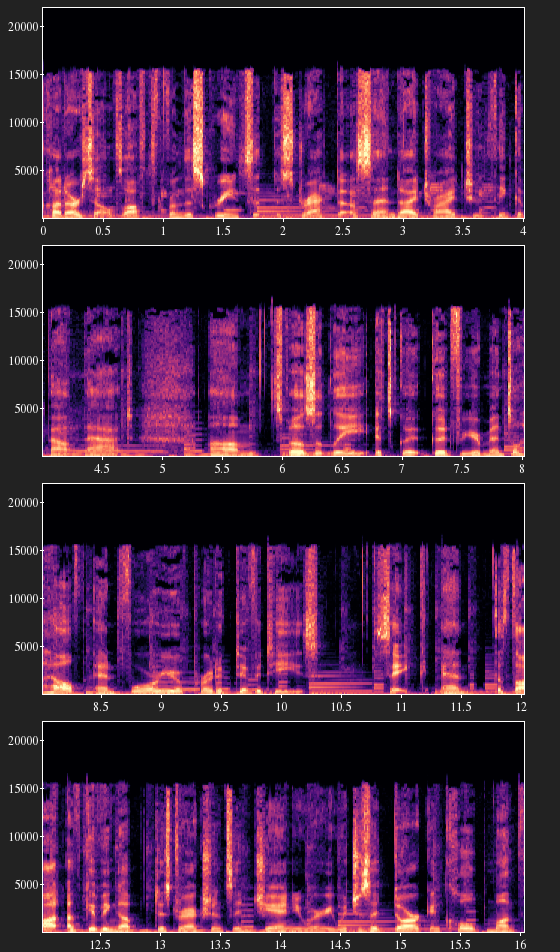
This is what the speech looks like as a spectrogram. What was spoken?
cut ourselves off from the screens that distract us, and I try to think about that. Um, supposedly, it's good, good for your mental health and for your productivities sake. And the thought of giving up distractions in January, which is a dark and cold month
